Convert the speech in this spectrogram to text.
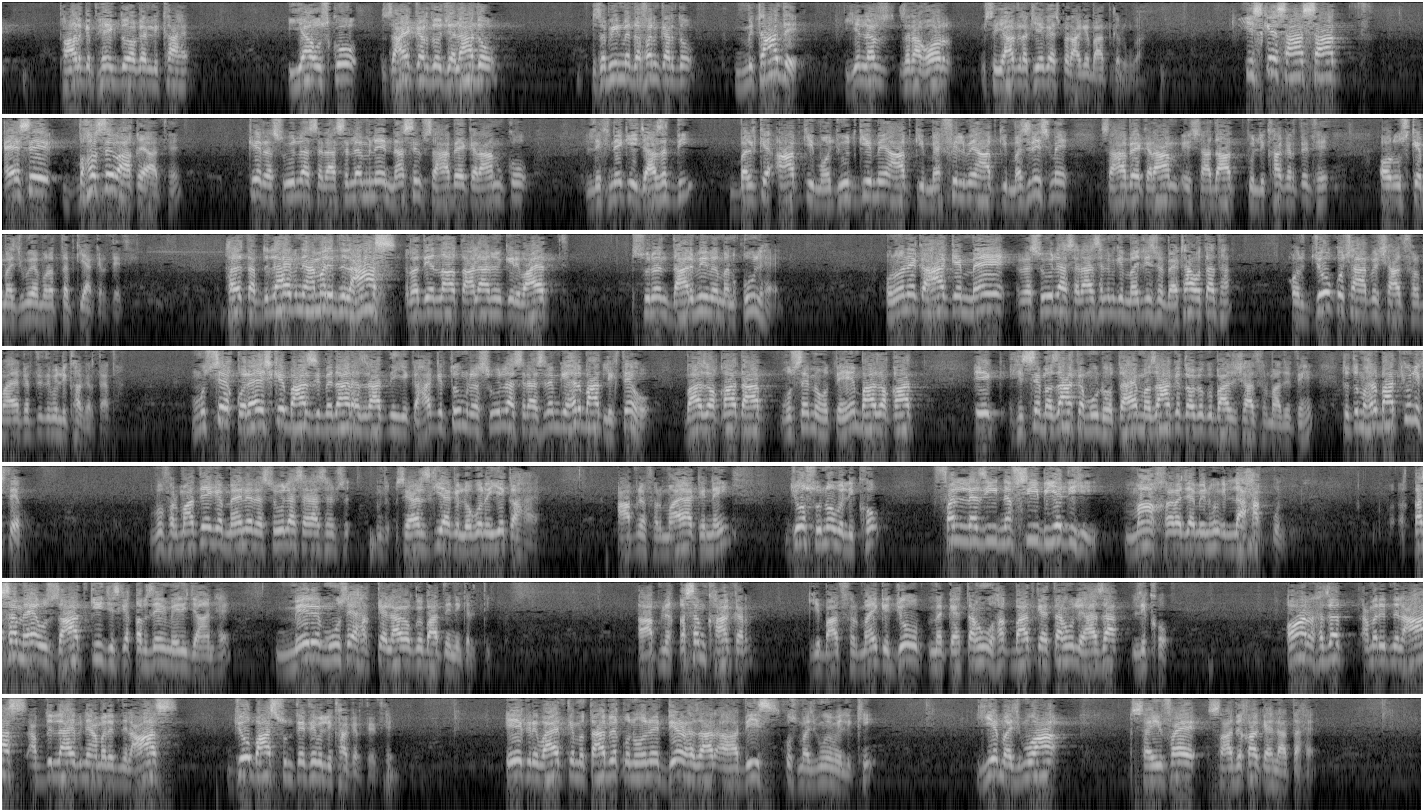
پھاڑ کے پھینک دو اگر لکھا ہے۔ یا اس کو ضائع کر دو، جلا دو، زمین میں دفن کر دو، مٹا دے۔ یہ لفظ ذرا غور سے یاد رکھیے گا، اس پر آگے بات کروں گا۔ اس کے ساتھ ساتھ ایسے بہت سے واقعات ہیں کہ رسول اللہ صلی اللہ علیہ وسلم نے نہ صرف صحابہ کرام کو لکھنے کی اجازت دی، بلکہ آپ کی موجودگی میں، آپ کی محفل میں، آپ کی مجلس میں صحابہ کرام ارشادات کو لکھا کرتے تھے اور اس کے مجموعے مرتب کیا کرتے تھے۔ حضرت عبداللہ ابن عمر ابن العاص رضی اللہ تعالیٰ عنہ کی روایت سنن دارمی میں منقول ہے۔ انہوں نے کہا کہ میں رسول اللہ صلی اللہ علیہ وسلم کی مجلس میں بیٹھا ہوتا تھا اور جو کچھ آپ ارشاد فرمایا کرتے تھے وہ لکھا کرتا تھا۔ مجھ سے قریش کے بعض ذمہ دار حضرات نے یہ کہا کہ تم رسول اللہ صلی اللہ علیہ وسلم کی ہر بات لکھتے ہو۔ بعض اوقات آپ غصے میں ہوتے ہیں، بعض اوقات ایک حصے مزاح کا موڈ ہوتا ہے مزاح کے طور پہ کوئی بعض اشاد فرما دیتے ہیں۔ تو تم ہر بات کیوں لکھتے ہو؟ وہ فرماتے ہیں کہ میں نے رسول اللہ صلی اللہ علیہ وسلم سے عرض کیا کہ لوگوں نے یہ کہا ہے۔ آپ نے فرمایا کہ نہیں، جو سنو وہ لکھو۔ فل لذی نفسی بھی ماں خرج امن اللہ حق۔ قسم ہے اس ذات کی جس کے قبضے میں میری جان ہے۔ میرے منہ سے حق کے علاوہ کوئی بات نہیں نکلتی۔ آپ نے قسم کھا کر یہ بات فرمائی کہ جو میں کہتا ہوں حق بات کہتا ہوں، لہذا لکھو۔ اور حضرت امر ابن العاص، عبداللہ ابن امر ابن العاص جو بات سنتے تھے وہ لکھا کرتے تھے۔ ایک روایت کے مطابق انہوں نے ڈیڑھ ہزار احادیث اس مجموعے میں لکھی۔ یہ مجموعہ صحیفہ صادقہ کہلاتا ہے۔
